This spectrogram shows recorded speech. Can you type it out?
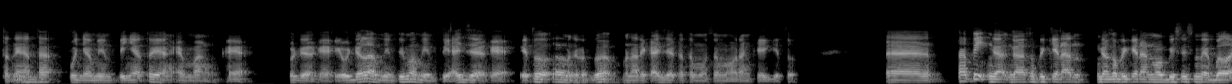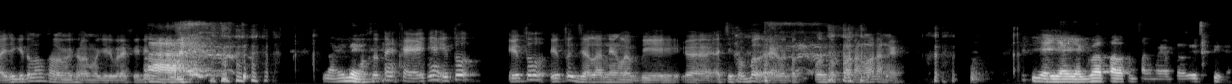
ternyata punya mimpinya tuh yang emang kayak udah kayak ya udahlah mimpi mah mimpi aja kayak itu Betul, menurut gue menarik aja ketemu sama orang kayak gitu. Eh, tapi nggak nggak kepikiran nggak kepikiran mau bisnis mebel aja gitu kan kalau misalnya mau jadi presiden. Ah. nah ini. Maksudnya kayaknya itu itu itu jalan yang lebih eh, achievable ya untuk untuk orang-orang ya. Iya iya iya, gue tahu tentang mebel itu ya.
